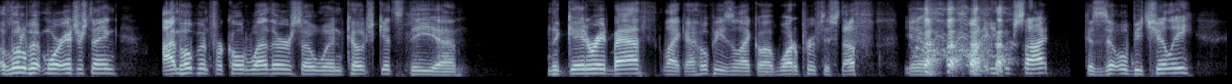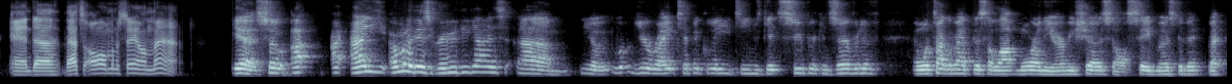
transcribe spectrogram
a little bit more interesting. I'm hoping for cold weather, so when Coach gets the uh, the Gatorade bath, like I hope he's like uh, waterproof his stuff, you know, on either side because it will be chilly. And uh, that's all I'm going to say on that. Yeah, so I, I, I I'm going to disagree with you guys. Um, you know, you're right. Typically, teams get super conservative, and we'll talk about this a lot more on the Army show. So I'll save most of it. But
